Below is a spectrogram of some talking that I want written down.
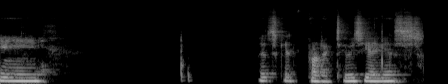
Eh, let's get productivity, I guess.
